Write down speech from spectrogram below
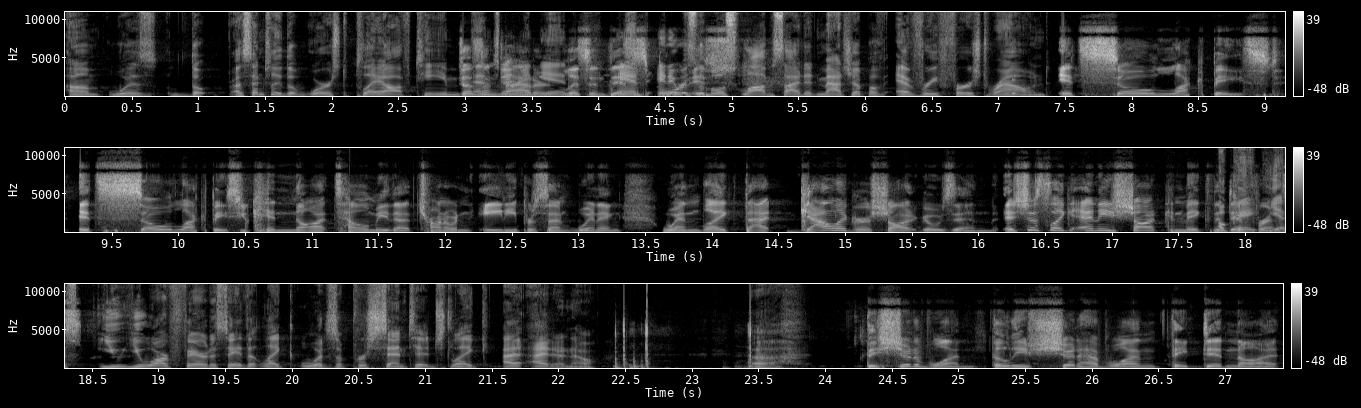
Um, was the essentially the worst playoff team. Doesn't matter. In. Listen, this and, and it was the most lopsided matchup of every first round. It's so luck based. It's so luck based. You cannot tell me that Toronto an eighty percent winning when like that Gallagher shot goes in. It's just like any shot can make the okay, difference. Yes, you you are fair to say that. Like, what's a percentage? Like, I I don't know. Uh, they should have won. The Leafs should have won. They did not.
